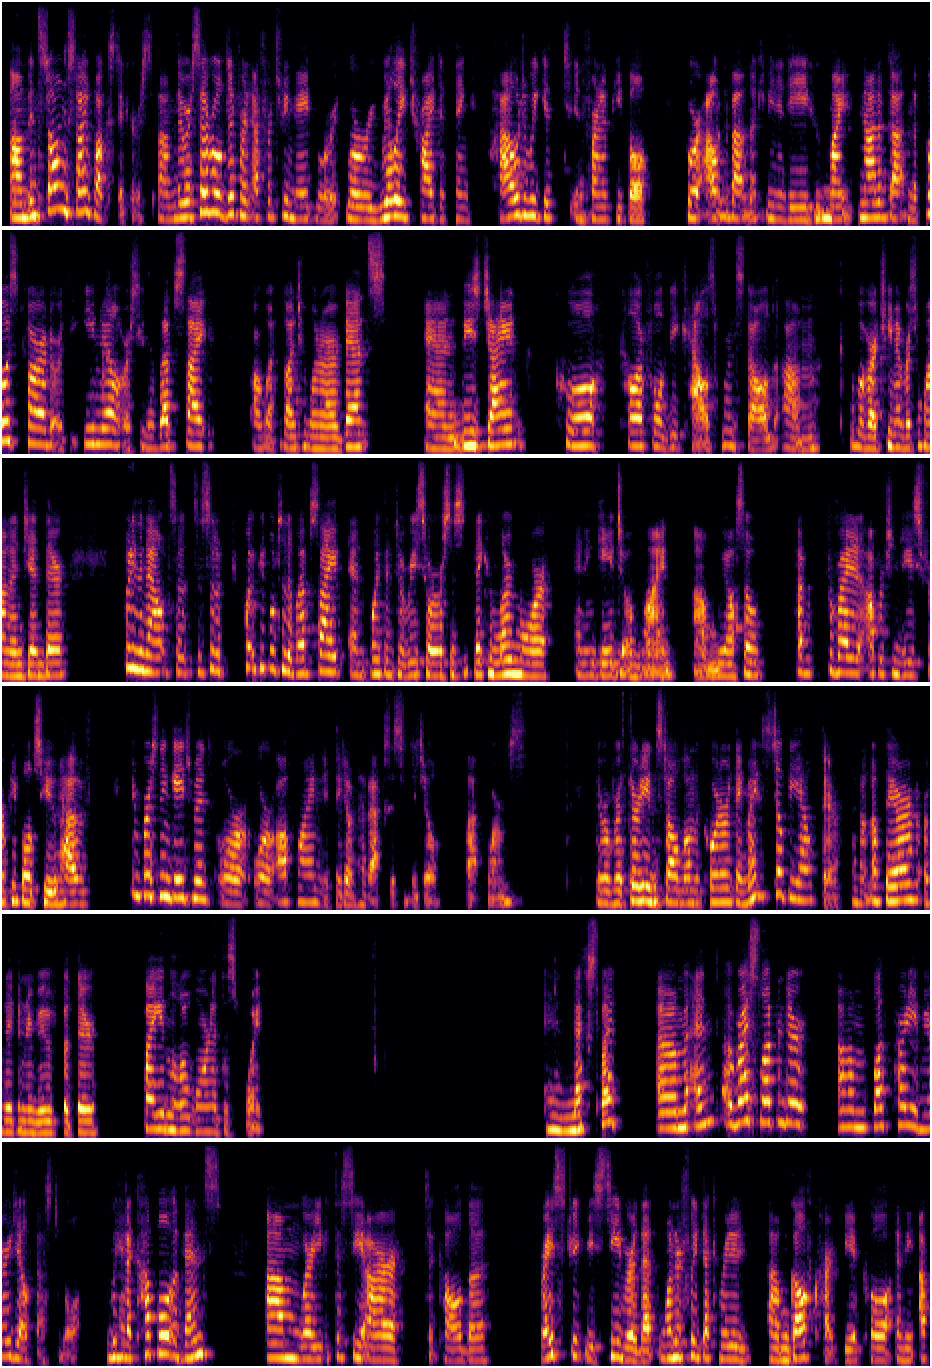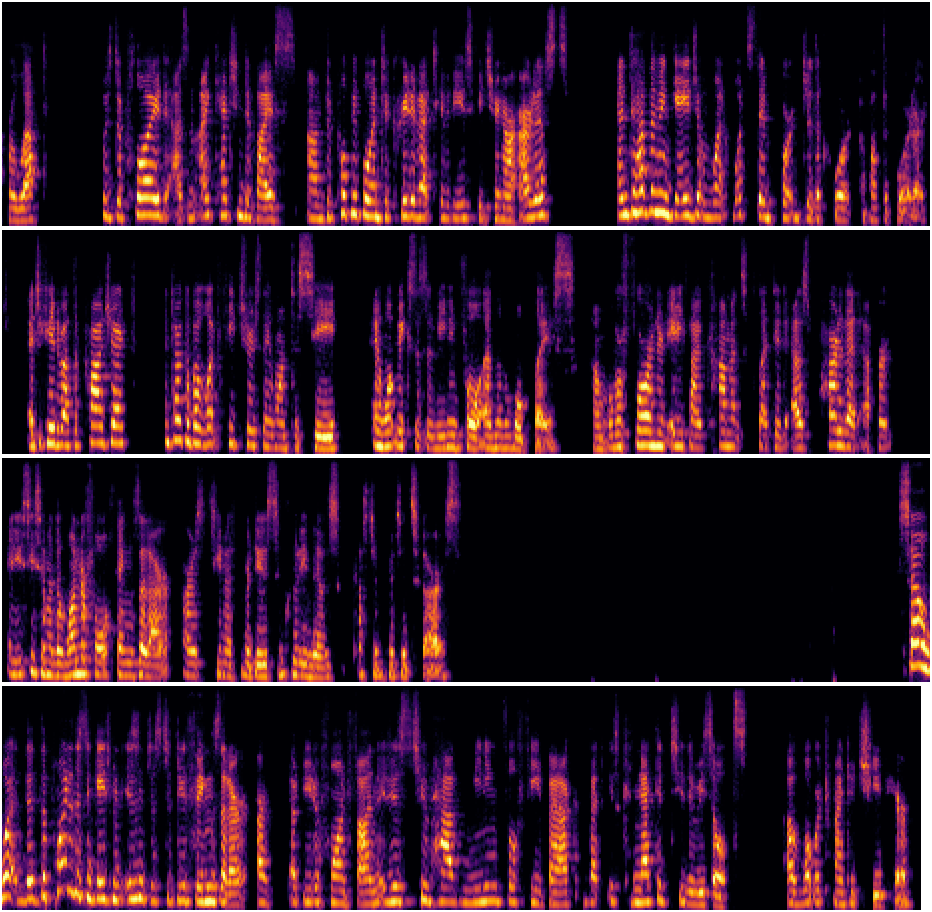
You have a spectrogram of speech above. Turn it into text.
Um, installing sidewalk stickers. Um, there were several different efforts we made where, where we really tried to think, how do we get in front of people who are out and about in the community who might not have gotten the postcard or the email or seen the website or went, gone to one of our events. And these giant, cool, colorful decals were installed. Um, a couple of our team members, Juan and Jen, there, putting them out so to sort of point people to the website and point them to resources they can learn more and engage online. Um, we also have provided opportunities for people to have in-person engagement or, or offline if they don't have access to digital platforms. There are over 30 installed on the quarter. They might still be out there. I don't know if they are or they've been removed, but they're probably getting a little worn at this point. And next slide. Um, and a Rice Larpenteur um, Block Party at Marydale Festival. We had a couple events um, where you get to see our, it called, the Rice Street Receiver, that wonderfully decorated um, golf cart vehicle in the upper left was deployed as an eye-catching device um, to pull people into creative activities featuring our artists and to have them engage in what, what's the important to the court about the corridor, educate about the project, and talk about what features they want to see and what makes this a meaningful and livable place. Um, over 485 comments collected as part of that effort. And you see some of the wonderful things that our, our team has produced, including those custom printed scarves. So what the, the point of this engagement isn't just to do things that are, are, are beautiful and fun. It is to have meaningful feedback that is connected to the results of what we're trying to achieve here.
